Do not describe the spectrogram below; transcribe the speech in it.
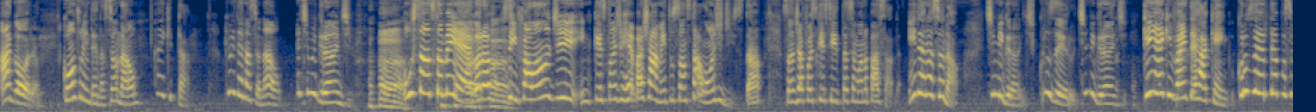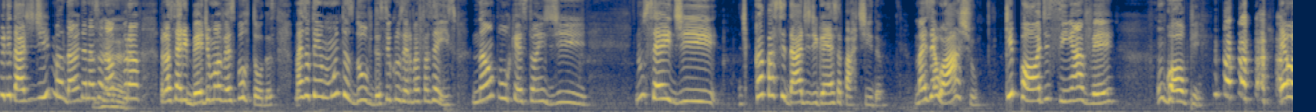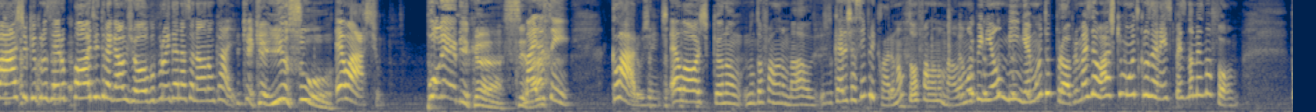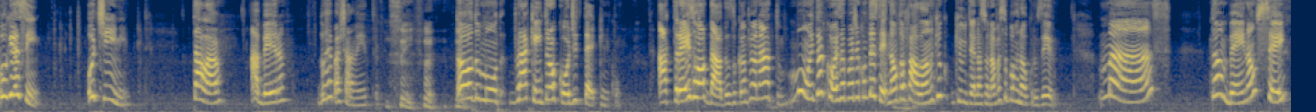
Agora, contra o Internacional, aí que tá. Porque o Internacional é time grande. O Santos também é. Agora, sim, falando de em questões de rebaixamento, o Santos tá longe disso, tá? O Santos já foi esquecido da semana passada. Internacional, time grande. Cruzeiro, time grande. Quem é que vai enterrar quem? O Cruzeiro tem a possibilidade de mandar o Internacional É. pra, pra Série B de uma vez por todas. Mas eu tenho muitas dúvidas se o Cruzeiro vai fazer isso. Não por questões de. Não sei, de, de capacidade de ganhar essa partida. Mas eu acho que pode sim haver um golpe. Eu acho que o Cruzeiro pode entregar o jogo pro Internacional não cair. Que que é isso? Eu acho. Polêmica! Será? Mas assim, claro, gente, é lógico que eu não, não tô falando mal. Eu quero deixar sempre claro, eu não tô falando mal. É uma opinião minha, é muito própria, mas eu acho que muitos cruzeirenses pensam da mesma forma. Porque assim, o time tá lá, à beira do rebaixamento. Sim. Todo mundo, pra quem trocou de técnico. Há três rodadas do campeonato, muita coisa pode acontecer. Não tô falando que o, que o Internacional vai subornar o Cruzeiro, mas também não sei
